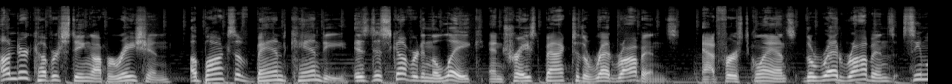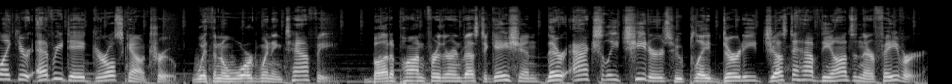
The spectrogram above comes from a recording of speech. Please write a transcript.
undercover sting operation, a box of banned candy is discovered in the lake and traced back to the Red Robins. At first glance, the Red Robins seem like your everyday Girl Scout troop with an award winning taffy. But upon further investigation, they're actually cheaters who played dirty just to have the odds in their favor.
